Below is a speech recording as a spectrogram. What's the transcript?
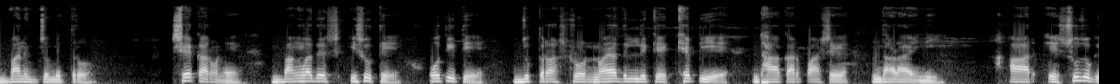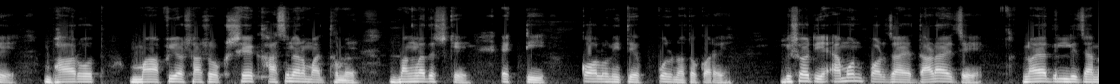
বাণিজ্য মিত্র। সে কারণে বাংলাদেশ ইস্যুতে অতীতে যুক্তরাষ্ট্র নয়াদিল্লিকে খেপিয়ে ঢাকার পাশে দাঁড়ায়নি। আর এ সুযোগে ভারত মাফিয়া শাসক শেখ হাসিনার মাধ্যমে বাংলাদেশকে একটি কলোনিতে পরিণত করে। বিষয়টি এমন পর্যায়ে দাঁড়ায় যে নয়াদিল্লি যেন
